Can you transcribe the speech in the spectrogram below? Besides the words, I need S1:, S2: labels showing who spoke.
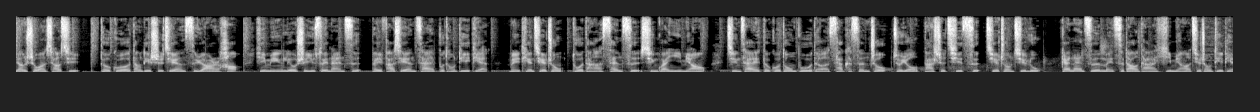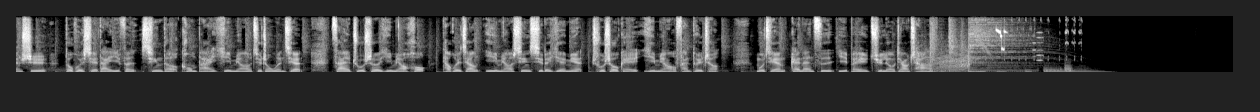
S1: 央视网消息德国当地时间四月二号一名六十一岁男子被发现在不同地点每天接种多达三次新冠疫苗。仅在德国东部的萨克森州就有八十七次接种记录。该男子每次到达疫苗接种地点时都会携带一份新的空白疫苗接种文件。在注射疫苗后他会将疫苗信息的页面出售给疫苗反对者。目前该男子已被拘留调查。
